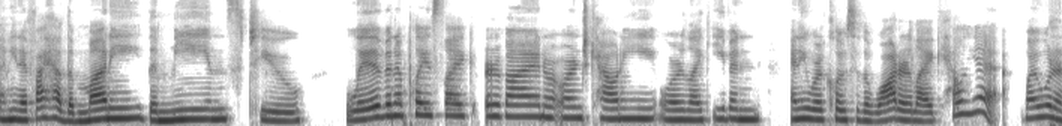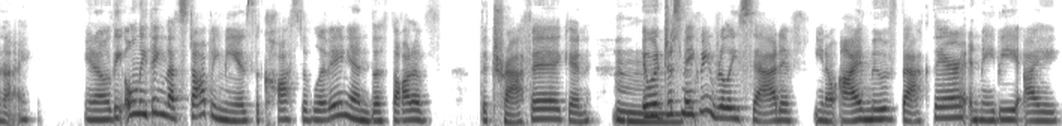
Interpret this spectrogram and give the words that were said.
I mean, if I had the money, the means to live in a place like Irvine or Orange County or like even anywhere close to the water, like hell yeah, why wouldn't I? You know, the only thing that's stopping me is the cost of living and the thought of the traffic. And mm. it would just mm. make me really sad if, you know, I moved back there and maybe I,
